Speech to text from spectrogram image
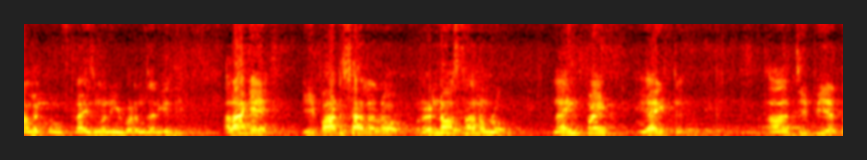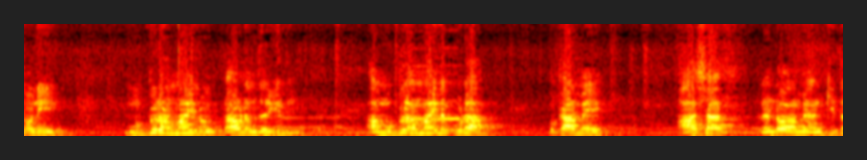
ఆమెకు ప్రైజ్ మనీ ఇవ్వడం జరిగింది. అలాగే ఈ పాఠశాలలో రెండవ స్థానంలో నైన్ పాయింట్ ఎయిట్ జీపీఏతోని ముగ్గురు అమ్మాయిలు రావడం జరిగింది. ఆ ముగ్గురు అమ్మాయిలకు కూడా ఒక ఆమె ఆశ రెండవ ఆమె అంకిత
